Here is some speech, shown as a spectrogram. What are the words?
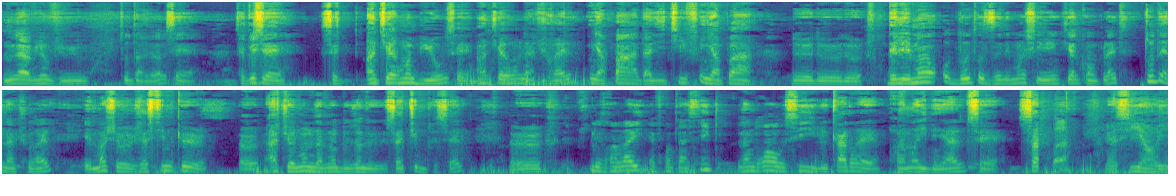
nous l'avions vu tout à l'heure, c'est, c'est que c'est, c'est entièrement bio, c'est entièrement naturel. Il n'y a pas d'additifs, il n'y a pas de, de, de- d'éléments, d'autres éléments chimiques qui complètent. Tout est naturel. Et moi, je- j'estime que euh, actuellement, nous avons besoin de ce type de sel. Euh, le travail est fantastique. L'endroit aussi, le cadre est vraiment idéal. C'est ça. Voilà. Merci Henri.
